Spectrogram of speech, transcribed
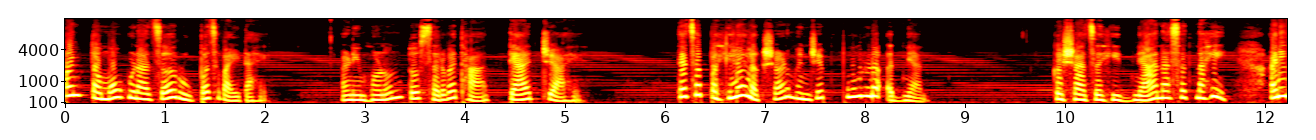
पण तमोगुणाचं रूपच वाईट आहे आणि म्हणून तो सर्वथा त्याज्य आहे. त्याचं पहिलं लक्षण म्हणजे पूर्ण अज्ञान. कशाचंही ज्ञान असत नाही आणि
